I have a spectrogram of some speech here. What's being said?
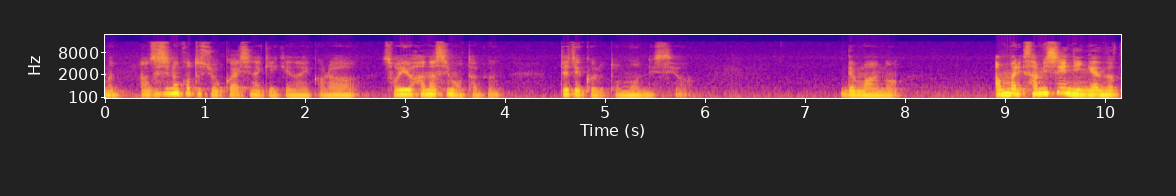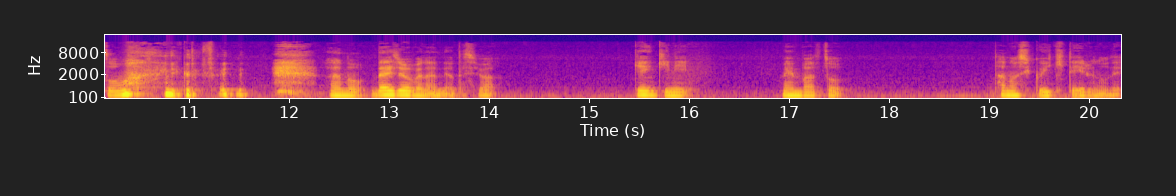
ま、私のこと紹介しなきゃいけないからそういう話も多分出てくると思うんですよ。でもあのあんまり寂しい人間だと思わないでくださいね。あの大丈夫なんで私は。元気にメンバーと楽しく生きているので。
